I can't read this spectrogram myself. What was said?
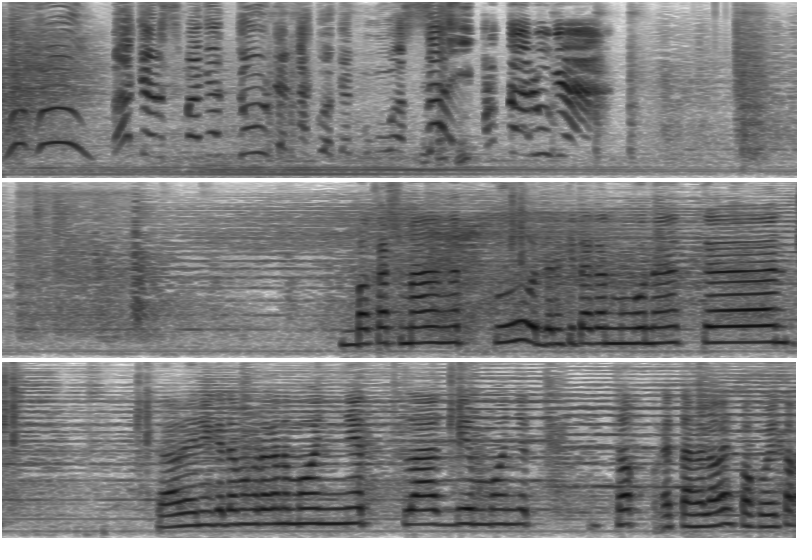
Wuhu! Bakar semangatku dan aku akan menguasai pertarungan. Bakar semangatku dan kita akan menggunakan Kali ini kita menggunakan monyet lagi monyet Tok, eta heula we fokus itu.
